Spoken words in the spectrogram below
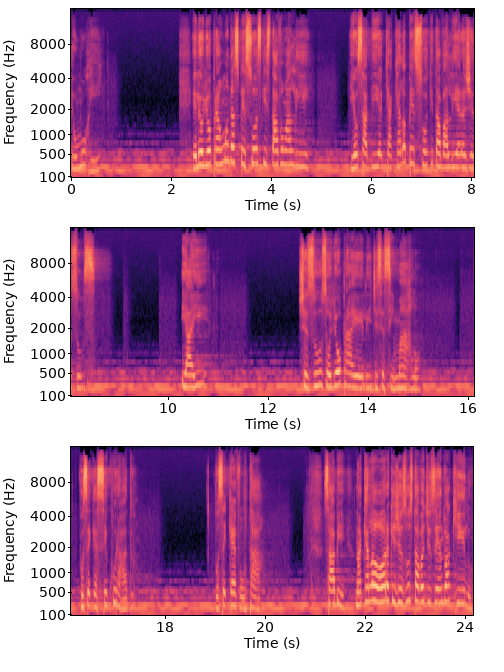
Eu morri. Ele olhou para uma das pessoas que estavam ali. E eu sabia que aquela pessoa que estava ali era Jesus. E aí Jesus olhou para ele e disse assim: Marlon, você quer ser curado? Você quer voltar? Sabe, naquela hora que Jesus estava dizendo aquilo,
